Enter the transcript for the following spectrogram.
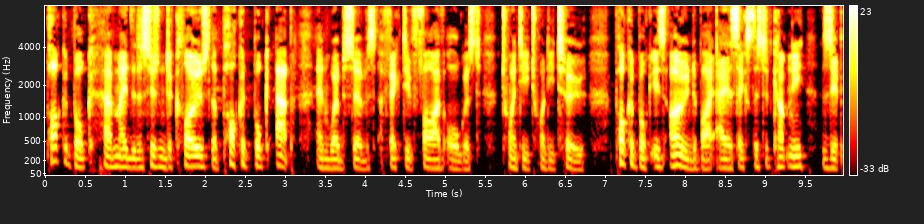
Pocketbook have made the decision to close the Pocketbook app and web service effective 5 August 2022. Pocketbook is owned by ASX listed company Zip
